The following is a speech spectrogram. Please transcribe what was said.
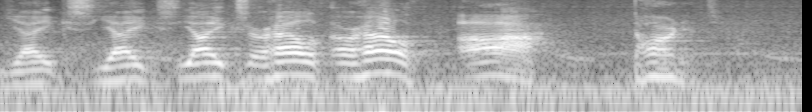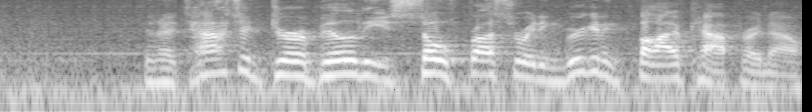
Yikes, yikes, yikes. Our health, our health. Ah, darn it. The Natasha durability is so frustrating. We're getting 5 cap right now.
